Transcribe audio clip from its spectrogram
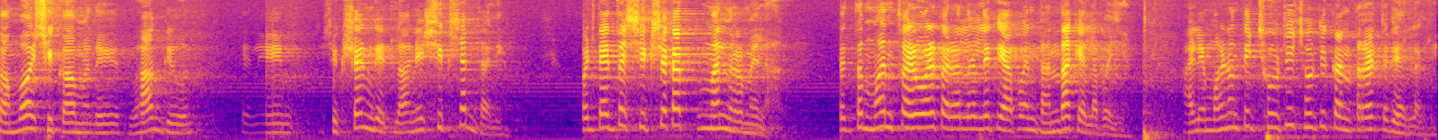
कमवा शिकामध्ये भाग घेऊन त्यांनी शिक्षण घेतलं आणि शिक्षक झाले. पण त्यांचं शिक्षकात मन रमेला त्यांचं मन चळवळ करायला लागले की आपण धंदा केला पाहिजे. आणि म्हणून ती छोटी छोटी कंत्राट घ्यायला लागली.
